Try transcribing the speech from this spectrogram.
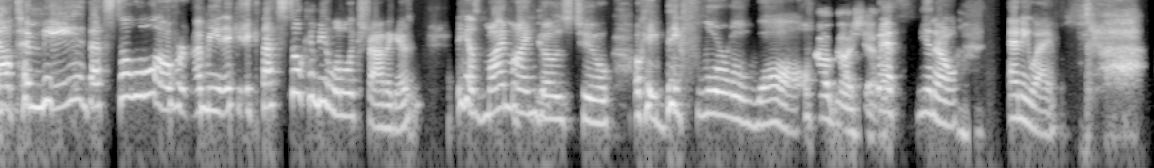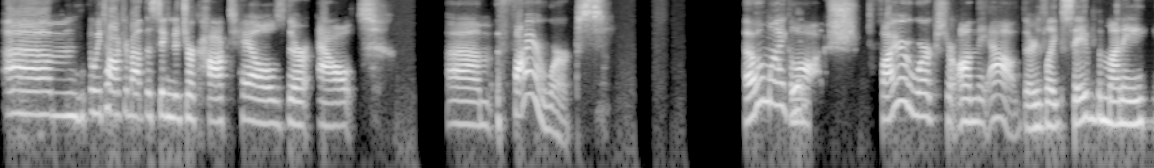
Now, to me, that's still a little over. I mean, it, it, that still can be a little extravagant because my mind goes to okay, big floral wall oh gosh, yes. with you know. Anyway, um, we talked about the signature cocktails. They're out. Um, fireworks. Oh my Oh. gosh, fireworks are on the out. There's like save the money,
